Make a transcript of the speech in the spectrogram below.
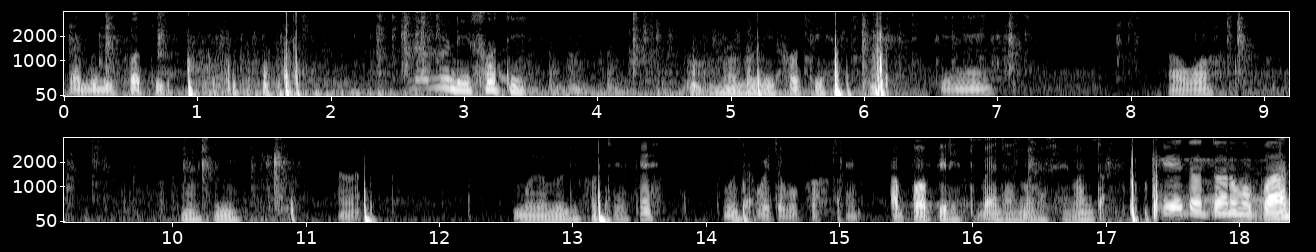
WD-40 WD-40 WD-40 sini bawah Nah, sini. Semua dah boleh di foto, okey. Tunggu sekejap kita buka. Okay. Apa pilih tempat yang terima kasih. Mantap. Okey, tuan-tuan dan puan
